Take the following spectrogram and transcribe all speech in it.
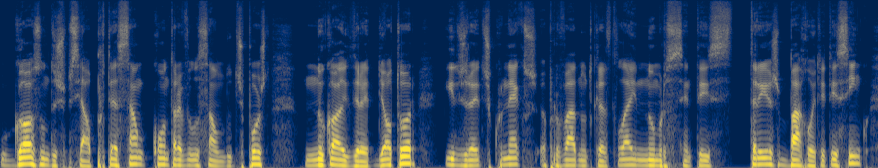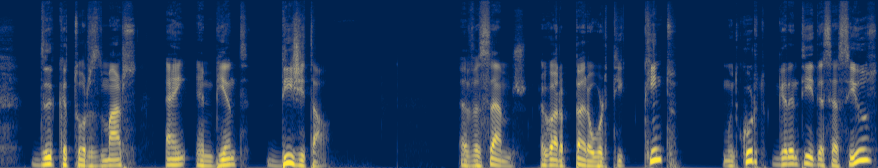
gozam de especial proteção contra a violação do disposto no Código de Direito de Autor e dos direitos conexos, aprovado no Decreto-Lei número 63/85 de 14 de março em ambiente digital. Avançamos agora para o artigo 5 muito curto, garantia de acesso e uso.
